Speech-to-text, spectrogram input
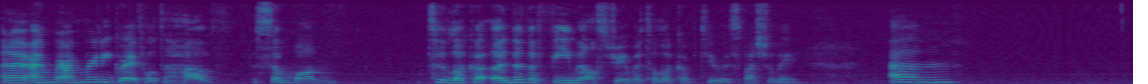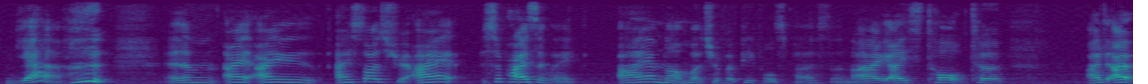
and I, I'm I'm really grateful to have someone to look at another female streamer to look up to, especially. Um. Yeah, um. I I I started. I surprisingly I am not much of a people's person. I, I talk to, I, I,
